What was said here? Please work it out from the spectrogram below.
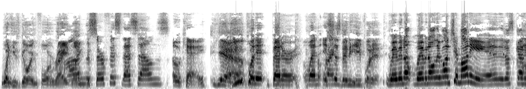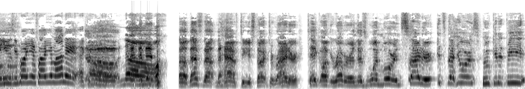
what he's going for right On like the th- surface, that sounds okay. yeah You put it better when it's right, just then he put it women. Women only want your money, and they're just gonna use oh. you for your for your money. Like, oh, No. no. And- and then- Uh, that's not the half till you start to ride her. Take off your rubber and there's one more inside her. It's not yours. Who can it be?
